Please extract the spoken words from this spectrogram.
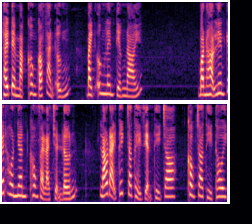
Thấy tề mặc không có phản ứng, Bạch ưng lên tiếng nói. Bọn họ liên kết hôn nhân không phải là chuyện lớn. Lão đại thích cho thể diện thì cho, không cho thì thôi.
